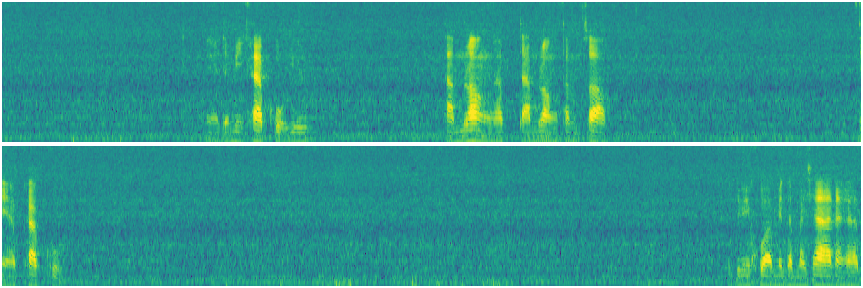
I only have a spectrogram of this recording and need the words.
ำเนี่ยจะมีคราบขูดอยู่ตามร่องครับ ตามร่องตามซอกเนี่ยครับคราบขูดจะมีความเป็นธรรมชาตินะครับ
